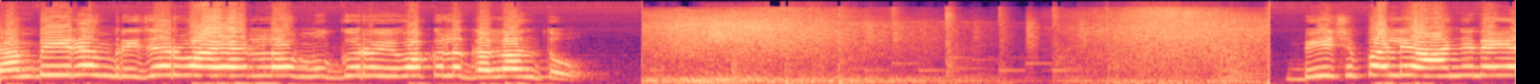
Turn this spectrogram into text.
గంభీరం రిజర్వాయర్లో ముగ్గురు యువకులు గల్లంతు. బీచ్పల్లి ఆంజనేయ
